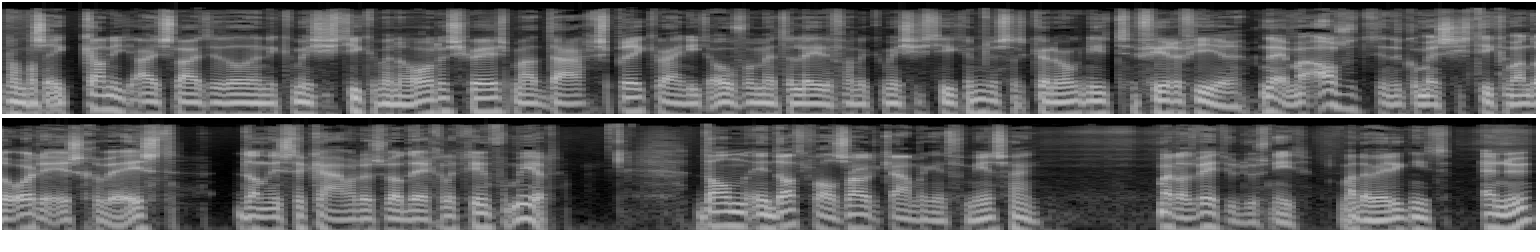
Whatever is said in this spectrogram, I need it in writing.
Nogmaals, ik kan niet uitsluiten dat in de commissie stiekem een orde is geweest... maar daar spreken wij niet over met de leden van de commissie stiekem... dus dat kunnen we ook niet verifiëren. Nee, maar als het in de commissie stiekem aan de orde is geweest... dan is de Kamer dus wel degelijk geïnformeerd. Dan in dat geval zou de Kamer geïnformeerd zijn. Maar dat weet u dus niet? Maar dat weet ik niet. En nu?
